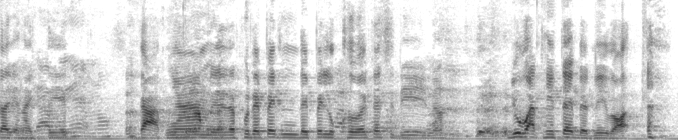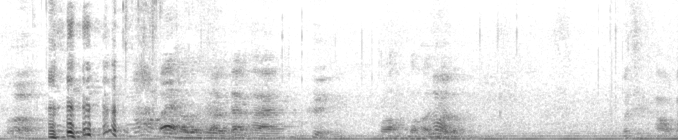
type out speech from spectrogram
ตาอยากไห้ติปเนาะกราบงามเลยแล้วผู้ได้เป็นได้เป็นลูกเคยก็สิดีนะอยู่วัดเทศได้แบบนี้บ่ไปเขาเชิญได้ใครบอกบอกเขาเชิญมาสึกเขาไป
